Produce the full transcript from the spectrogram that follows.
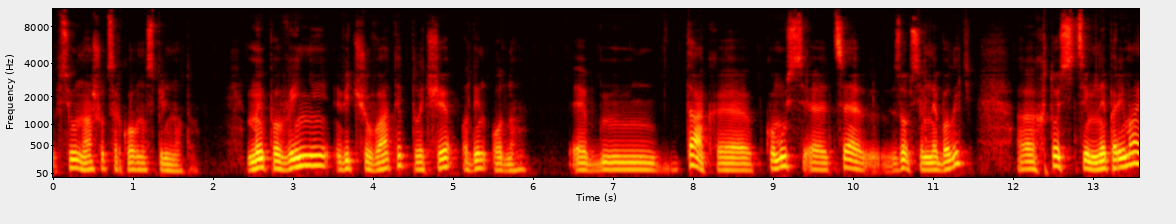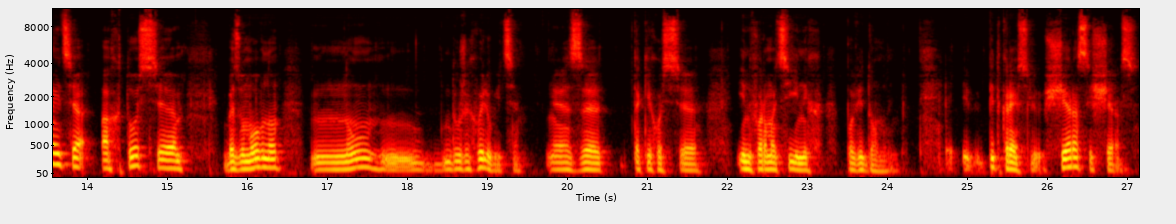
всю нашу церковну спільноту. Ми повинні відчувати плече один одного. Е, Так, е, комусь це зовсім не болить, хтось цим не переймається, а хтось безумовно ну, дуже хвилюється з таких ось інформаційних повідомлень. Підкреслюю ще раз і ще раз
